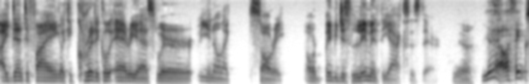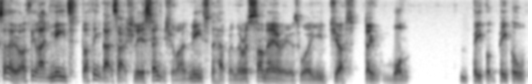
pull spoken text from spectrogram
identifying like a critical areas where, you know, like sorry, or maybe just limit the access there. Yeah, yeah, I think so. I think that needs. I think that's actually essential. It needs to happen. There are some areas where you just don't want people. People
